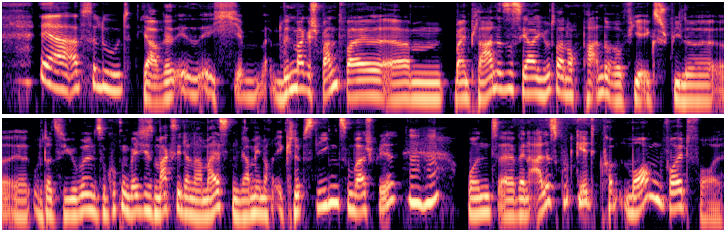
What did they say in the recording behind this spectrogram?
ja, absolut. Ja, ich bin mal gespannt, weil ähm, mein Plan ist es ja, Jutta noch ein paar andere 4X-Spiele äh, unterzujubeln, zu gucken, welches mag sie dann am meisten. Wir haben hier noch Eclipse liegen zum Beispiel. Und äh, wenn alles gut geht, kommt morgen Voidfall.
